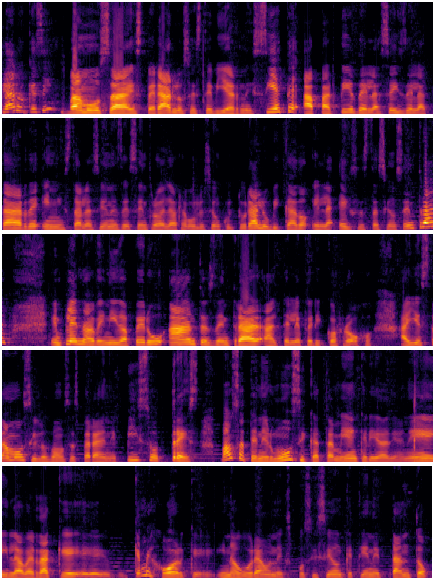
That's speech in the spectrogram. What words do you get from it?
Claro que sí. Vamos a esperarlos este viernes 7 a partir de las 6 de la tarde en instalaciones del Centro de la Revolución Cultural ubicado en la ex estación central, en plena avenida Perú, antes de entrar al teleférico rojo. Ahí estamos y los vamos a esperar en el piso 3. Vamos a tener música también, querida Diane, y la verdad que eh, qué mejor que inaugurar una exposición que tiene tanto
